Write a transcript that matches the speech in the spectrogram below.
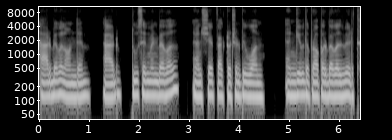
add bevel on them. Add two segment bevel and shape factor should be 1 and give the proper bevel width.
